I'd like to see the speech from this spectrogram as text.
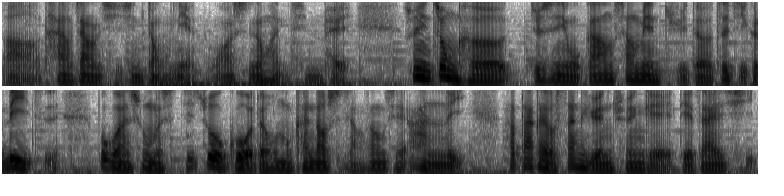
啊，他有这样的起心动念，我始终很钦佩。所以综合就是我刚刚上面举的这几个例子，不管是我们实际做过的，或我们看到市场上这些案例，它大概有三个圆圈给叠在一起，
